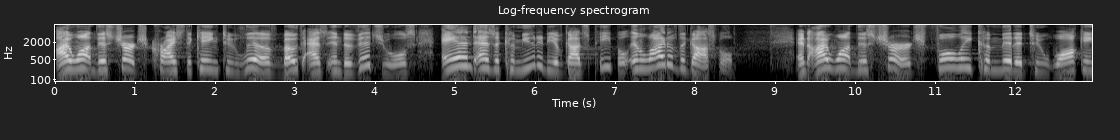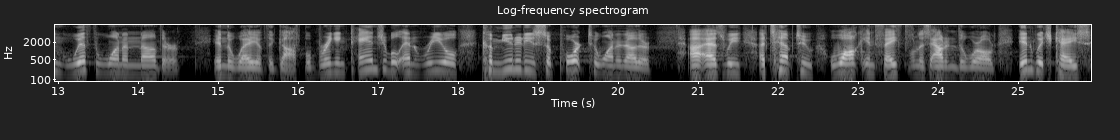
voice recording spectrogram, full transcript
I want this church, Christ the King, to live both as individuals and as a community of God's people in light of the gospel. And I want this church fully committed to walking with one another in the way of the gospel, bringing tangible and real community support to one another uh, as we attempt to walk in faithfulness out into the world, in which case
